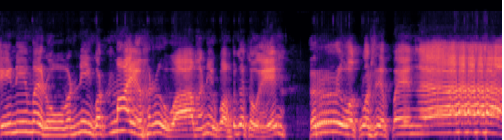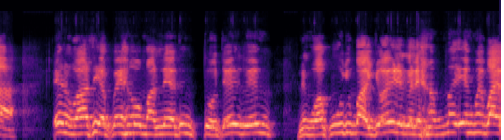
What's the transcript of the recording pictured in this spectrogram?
อีนี่ไม่รู้มันนี่กฎหมายหรือว่ามันนี่ความเป็นกับตัวเองหรือว่ากลัวเสียเปงอะ เอ็นว่าเสียเปงเอามาเลยถึงตัวใจตัวเองนึกว่ากูอยู่บ้านเฉยเลยก็เลยไม่เองไม่บ้าน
